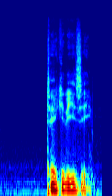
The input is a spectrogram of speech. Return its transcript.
Take it easy.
